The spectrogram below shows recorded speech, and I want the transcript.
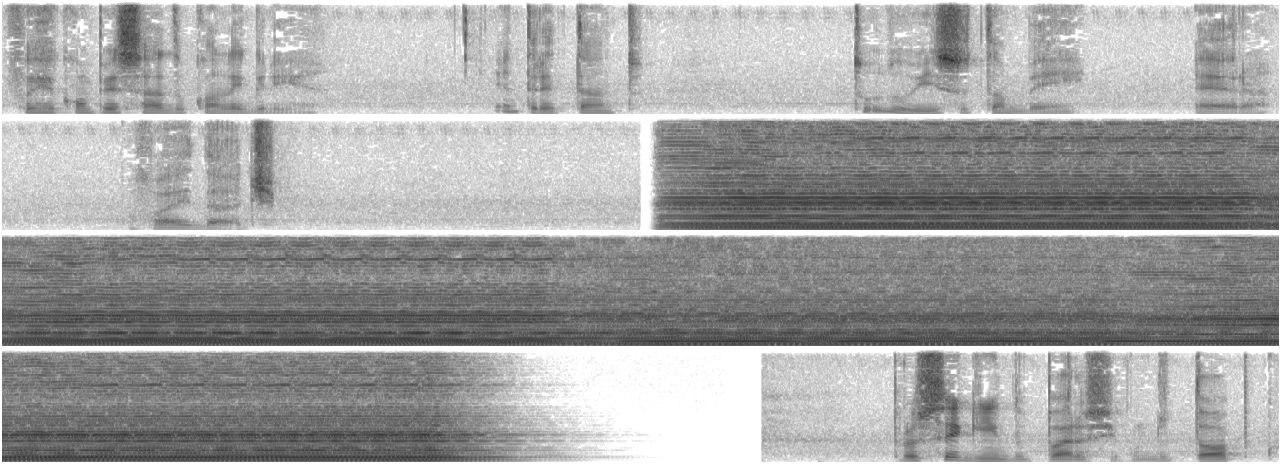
foi recompensado com alegria. Entretanto, tudo isso também era vaidade. Prosseguindo para o segundo tópico,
